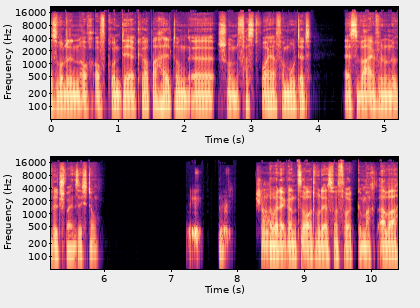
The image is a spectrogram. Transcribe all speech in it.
Das wurde dann auch aufgrund der Körperhaltung äh, schon fast vorher vermutet. Es war einfach nur eine Wildschweinsichtung. Schade. Aber der ganze Ort wurde erstmal verrückt gemacht. Aber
